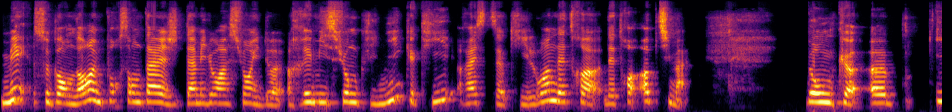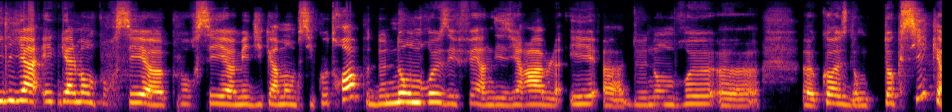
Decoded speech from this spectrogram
mais cependant un pourcentage d'amélioration et de rémission clinique qui reste qui est loin d'être d'être optimal. Donc, euh, il y a également pour ces, euh, euh, médicaments psychotropes de nombreux effets indésirables et euh, de nombreux causes donc, toxiques.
